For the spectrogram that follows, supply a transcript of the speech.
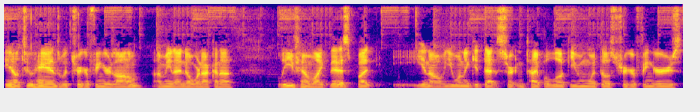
you know, two hands with trigger fingers on them. I mean, I know we're not to leave him like this, but you know, you want to get that certain type of look even with those trigger fingers.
